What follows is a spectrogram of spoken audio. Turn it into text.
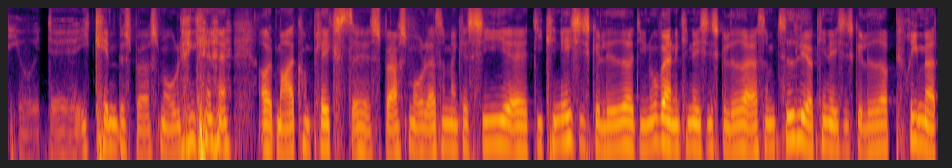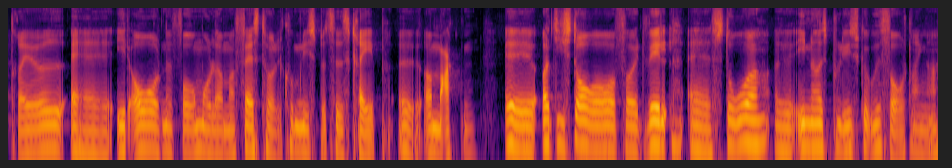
Det er jo et, øh, et kæmpe spørgsmål, ikke? og et meget komplekst øh, spørgsmål. Altså man kan sige, at de kinesiske ledere, de nuværende kinesiske ledere, er som tidligere kinesiske ledere primært drevet af et overordnet formål om at fastholde kommunistpartiets greb øh, om magten. Øh, og de står over for et væld af store øh, indrigspolitiske udfordringer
